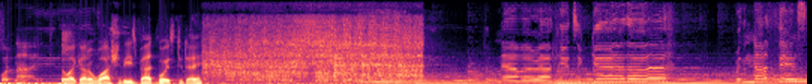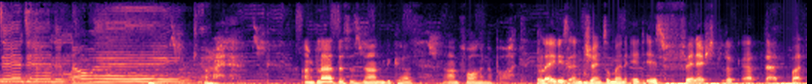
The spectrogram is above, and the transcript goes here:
Fortnite. So I gotta wash these bad boys today. I'm glad this is done because I'm falling apart. Ladies and gentlemen, it is finished. Look at that. But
